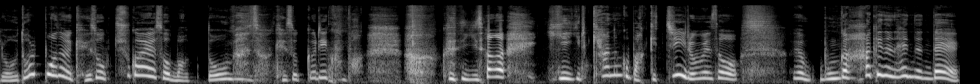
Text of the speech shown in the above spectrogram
8번을 계속 추가해서 막 넣으면서 계속 끓이고 막, 그 이상한, 이게 이렇게 하는 거 맞겠지? 이러면서 그냥 뭔가 하기는 했는데,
